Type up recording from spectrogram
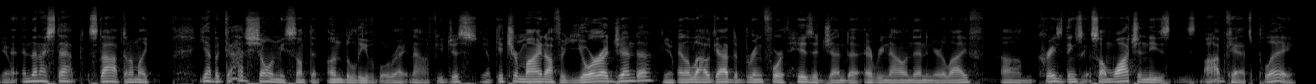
Yep. And then I stopped, stopped and I'm like, yeah, but God's showing me something unbelievable right now. If you just Yep. get your mind off of your agenda and allow God to bring forth his agenda every now and then in your life, um, crazy things. So I'm watching these, these Bobcats play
